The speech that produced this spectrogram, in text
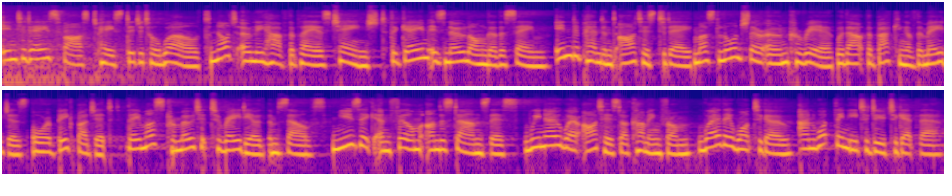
In today's fast-paced digital world, not only have the players changed, the game is no longer the same. Independent artists today must launch their own career without the backing of the majors or a big budget. They must promote it to radio themselves. Musik and Film understands this. We know where artists are coming from, where they want to go, and what they need to do to get there.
